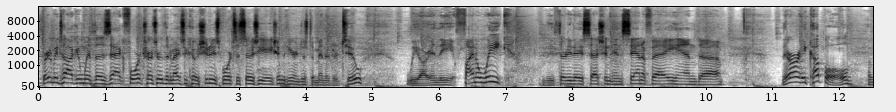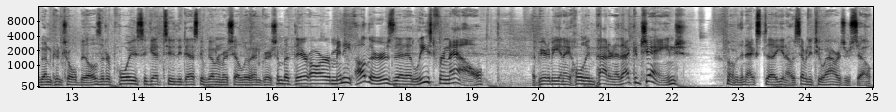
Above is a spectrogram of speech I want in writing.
We're going to be talking with uh, Zach Fort, treasurer of the New Mexico Shooting Sports Association, here in just a minute or two. We are in the final week, the 30 day session in Santa Fe, and uh, there are a couple of gun control bills that are poised to get to the desk of Governor Michelle Lujan Grisham, but there are many others that, at least for now, appear to be in a holding pattern. Now, that could change over the next, uh, you know, 72 hours or so.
